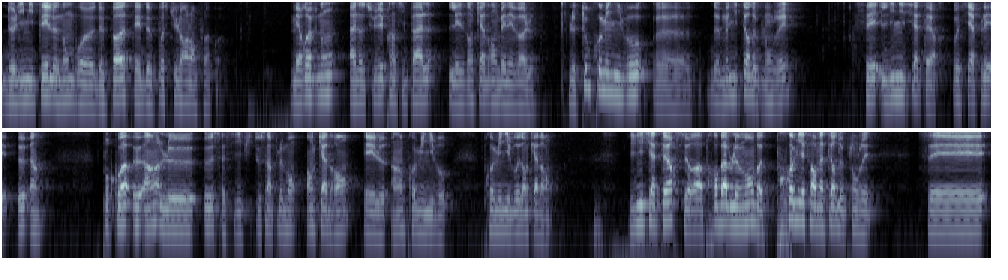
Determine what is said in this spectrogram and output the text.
de limiter le nombre de postes et de postulants à l'emploi, quoi. Mais revenons à notre sujet principal, les encadrants bénévoles. Le tout premier niveau euh, de moniteur de plongée, c'est l'initiateur, aussi appelé E1. Pourquoi E1 Le E, ça signifie tout simplement encadrant et le 1, premier niveau. Premier niveau d'encadrant. L'initiateur sera probablement votre premier formateur de plongée. C'est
